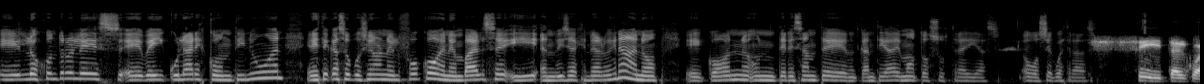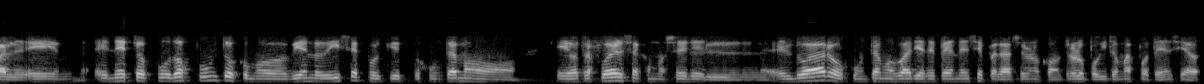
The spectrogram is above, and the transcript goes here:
Eh, los controles eh, vehiculares continúan. En este caso pusieron el foco en Embalse y en Villa General Belgrano, eh, con una interesante cantidad de motos sustraídas o secuestradas. Sí, tal cual. en estos dos puntos, como bien lo dices, porque juntamos otras fuerzas como ser el, el DUAR o juntamos varias dependencias para hacer un control un poquito más potenciado.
